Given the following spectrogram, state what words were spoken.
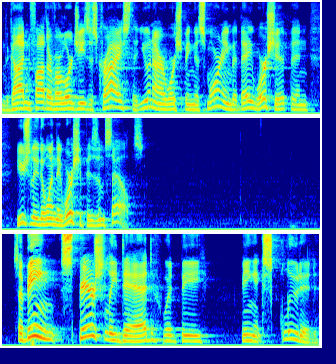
the God and Father of our Lord Jesus Christ that you and I are worshiping this morning, but they worship, and usually the one they worship is themselves. So being spiritually dead would be being excluded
